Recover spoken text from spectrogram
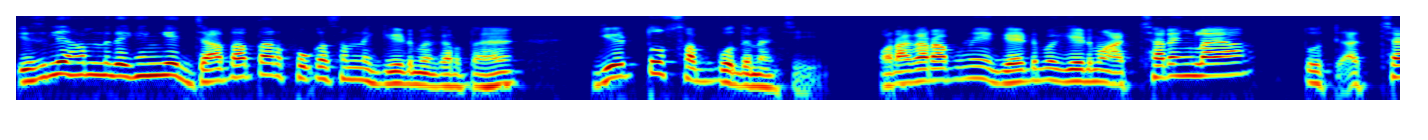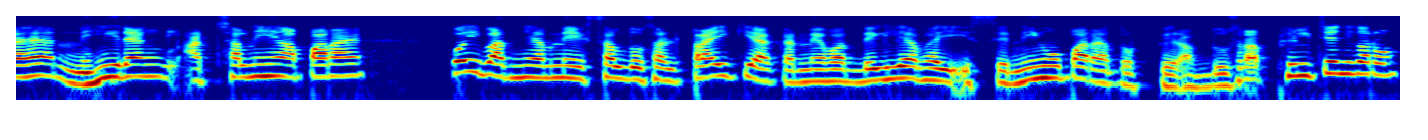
इसलिए हमने देखेंगे, ज़्यादातर फोकस हमने गेट में करता है। गेट तो सबको देना चाहिए। और अगर आपने गेट में गेट में अच्छा रैंक लाया तो अच्छा है, नहीं रैंक अच्छा नहीं आ पा रहा है, कोई बात नहीं, आपने एक साल, दो साल ट्राई किया, करने के बाद देख लिया, भाई इससे नहीं हो पा रहा है तो फिर आप दूसरा फ़ील्ड चेंज करो।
